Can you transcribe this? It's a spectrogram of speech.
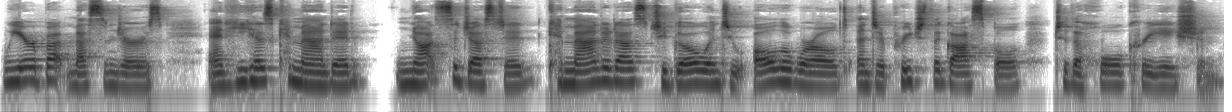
We are but messengers, and He has commanded, not suggested, commanded us to go into all the world and to preach the gospel to the whole creation.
